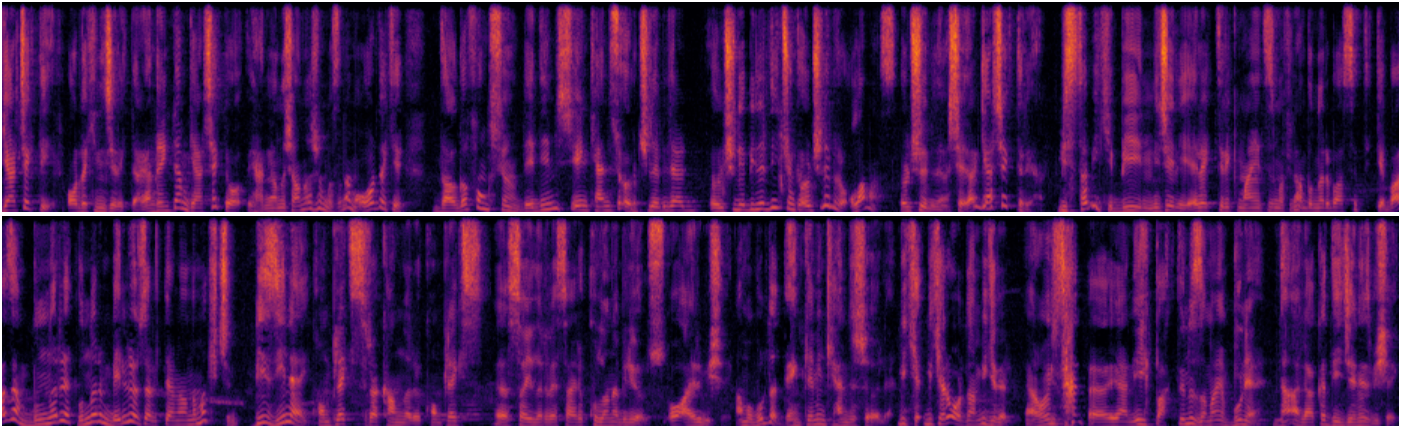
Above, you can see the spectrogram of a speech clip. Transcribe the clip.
gerçek değil. Oradaki nicelikler. Yani denklem gerçek de yani yanlış anlaşılmasın ama oradaki dalga fonksiyonu dediğimiz şeyin kendisi ölçülebilir ölçülebilir değil çünkü ölçülebilir olamaz. Ölçülebilen şeyler gerçektir yani. Biz tabii ki bir niceliği, elektrik, manyetizma falan bunları bahsettik ya. Bazen bunları bunların belli özelliklerini anlamak için biz yine kompleks rakamları, kompleks e, sayıları vesaire kullanabiliyoruz. O ayrı bir şey. Ama burada denklemin kendisi öyle. Bir, ke- bir kere oradan bir girelim. Yani o yüzden e, yani ilk baktığınız zaman bu ne? Ne alaka diyeceğiniz bir şey.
